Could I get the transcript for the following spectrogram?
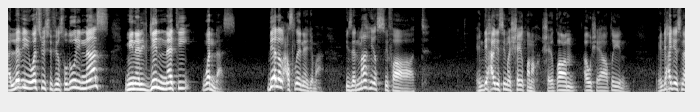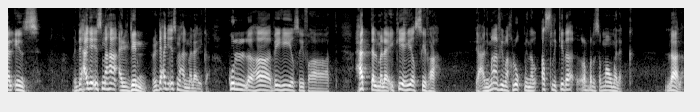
الذي يوسوس في صدور الناس من الجنة والناس. ديل الأصلين يا جماعة. إذا ما هي الصفات؟ عندي حاجة اسمها الشيطنة شيطان أو شياطين. وعندي حاجة اسمها الإنس. عندي حاجة اسمها الجن. عندي حاجة اسمها الملائكة. كل هذه صفات. حتى الملائكية هي الصفة. يعني ما في مخلوق من الأصل كده ربنا سماه ملك. لا لا.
